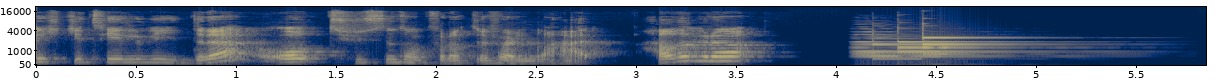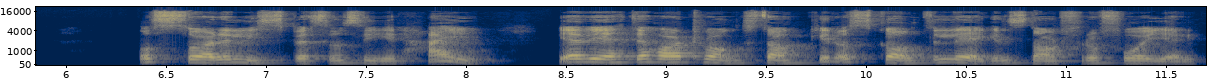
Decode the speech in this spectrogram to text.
lykke til videre, og tusen takk for at du følger med her. Ha det bra! Og så er det Lisbeth som sier hei. Jeg vet jeg har tvangstanker og skal til legen snart for å få hjelp.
